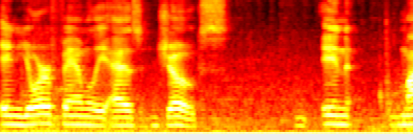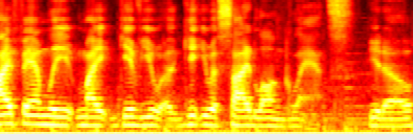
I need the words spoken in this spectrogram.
in your family as jokes in my family might give you a, get you a sidelong glance you know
